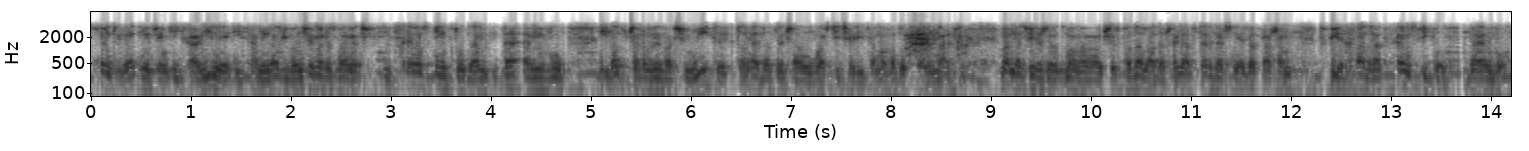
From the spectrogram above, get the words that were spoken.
W tym tygodniu dzięki Kalinie i Kamilowi będziemy rozmawiać z Chełmskim Klubem BMW i odczarowywać mity, które dotyczą właścicieli samochodów tej marki. Mam nadzieję, że rozmowa Wam się spodoba, do czego serdecznie zapraszam w Pier Kwadrat Chełmski Klub BMW.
